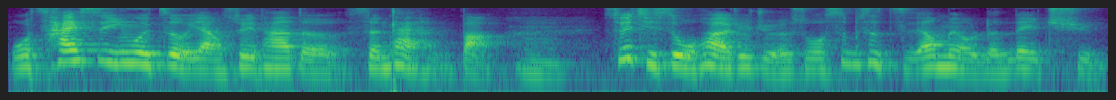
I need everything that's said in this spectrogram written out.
我猜是因为这样，所以它的生态很棒。嗯，所以其实我后来就觉得说，是不是只要没有人类去，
